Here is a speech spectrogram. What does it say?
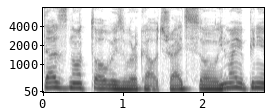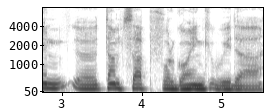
does not always work out, right? So, in my opinion, uh, thumbs up for going with a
